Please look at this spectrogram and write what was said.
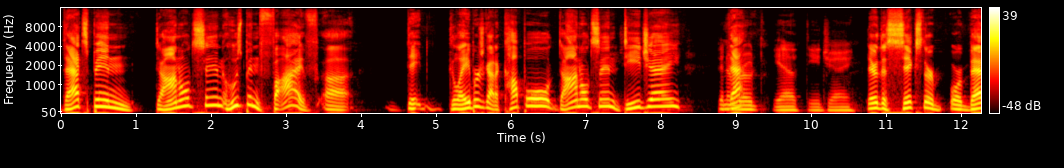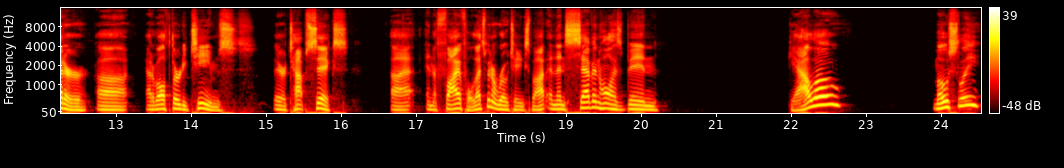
That's been Donaldson. Who's been five? Uh, D- Gleyber's got a couple. Donaldson, DJ. Been That- a road, yeah, DJ. They're the sixth or or better uh, out of all thirty teams. They're top six uh, in the five hole. That's been a rotating spot, and then seven hole has been Gallo mostly.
